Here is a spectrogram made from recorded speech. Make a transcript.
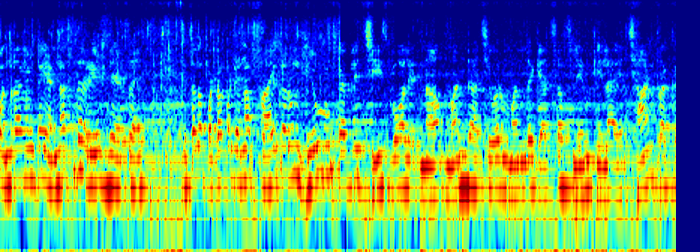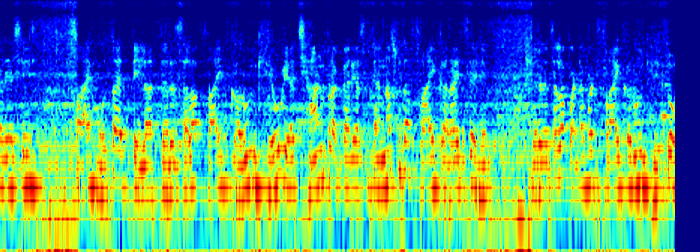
पंधरा मिनटं यांनासुद्धा रेस्ट द्यायचा आहे. तर त्याला पटापट यांना फ्राय करून घेऊ. आपले चीज बॉल आहेत ना मंद आचेवर मंद गॅसचा फ्लेम केला आहे. छान प्रकारे असे फ्राय होत आहेत तेला तर चला फ्राय करून घेऊया. छान प्रकारे असं त्यांना सुद्धा फ्राय करायचं आहे तर चला पटापट फ्राय करून घेतो.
